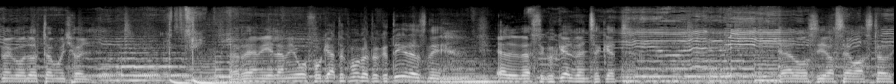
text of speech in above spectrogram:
most megoldottam, úgyhogy remélem jól fogjátok magatokat érezni. Előveszük a kedvenceket. Hello, szia, szevasztok!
